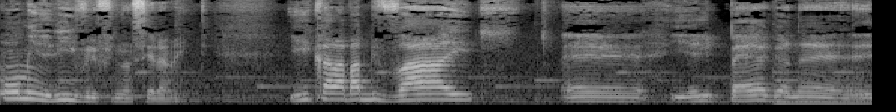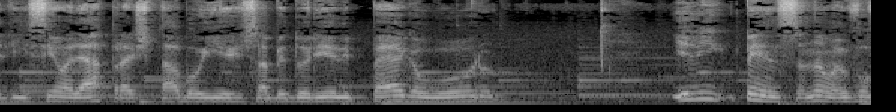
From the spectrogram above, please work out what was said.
um homem livre financeiramente. E Calabab vai é, e ele pega, né? Ele sem olhar para as tabuinhas de sabedoria, ele pega o ouro e ele pensa: não, eu vou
